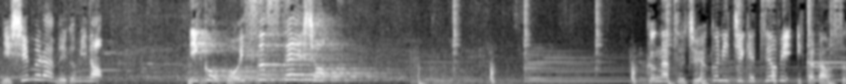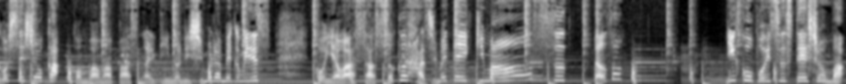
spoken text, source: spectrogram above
西村めぐみのニコボイスステーション。9月19日月曜日いかがお過ごしでしょうか？こんばんはパーソナリティの西村めぐみです。今夜は早速始めていきます。どうぞ。ニコボイスステーションは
